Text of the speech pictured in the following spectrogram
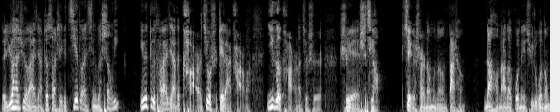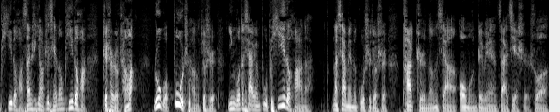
约翰逊来讲，这算是一个阶段性的胜利，因为对他来讲，这坎儿就是这俩坎儿了。一个坎儿呢，就是十月十七号，这个事儿能不能达成，然后拿到国内去。如果能批的话，三十一号之前能批的话，这事儿就成了。如果不成，就是英国的下院不批的话呢，那下面的故事就是他只能向欧盟这边再解释说，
